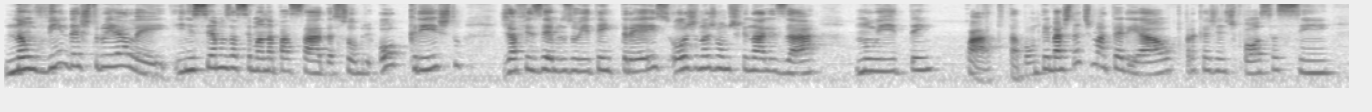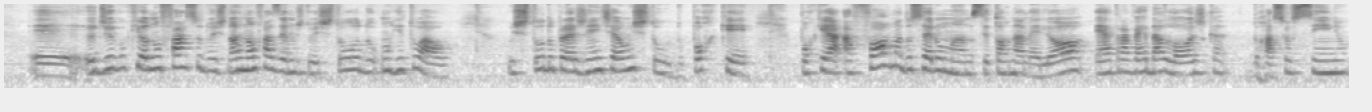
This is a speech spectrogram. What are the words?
não vim destruir a lei. Iniciamos a semana passada sobre o Cristo, já fizemos o item 3, hoje nós vamos finalizar no item 4, tá bom? Tem bastante material para que a gente possa, sim. É, eu digo que eu não faço do nós não fazemos do estudo um ritual. O estudo para a gente é um estudo. Por quê? Porque a, a forma do ser humano se tornar melhor é através da lógica, do raciocínio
